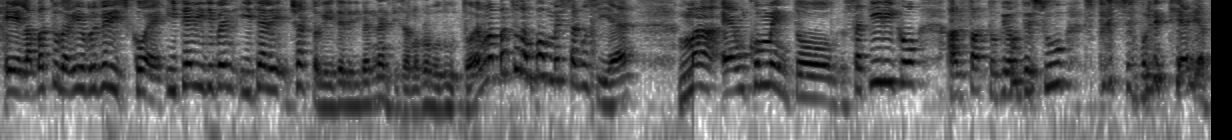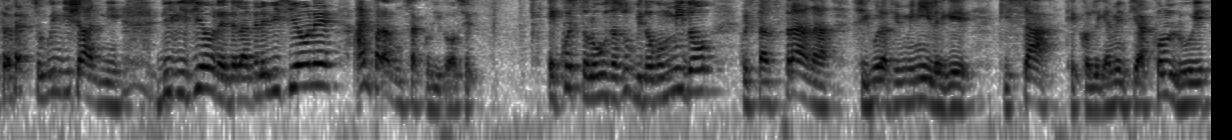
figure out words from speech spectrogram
e la battuta che io preferisco è i teledipendenti tele... certo che i teledipendenti sanno proprio tutto è una battuta un po' messa così eh ma è un commento satirico al fatto che Odesu spesso e volentieri attraverso 15 anni di visione della televisione ha imparato un sacco di cose e questo lo usa subito con Mido, questa strana figura femminile che chissà che collegamenti ha con lui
